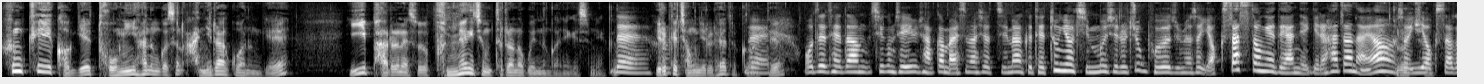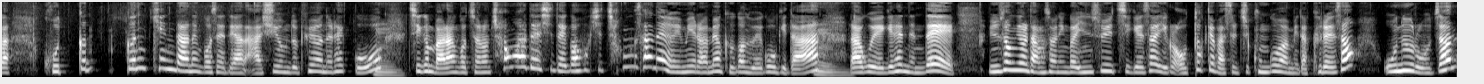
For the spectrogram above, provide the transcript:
흔쾌히 거기에 동의하는 것은 아니라고 하는 게 이 발언에서도 분명히 지금 드러나고 있는 거 아니겠습니까? 네. 이렇게 정리를 해야 될것 네. 같아요. 어제 대담 지금 제입 잠깐 말씀하셨지만 그 대통령 집무실을 쭉 보여주면서 역사성에 대한 얘기를 하잖아요. 그래서 그렇죠. 이 역사가 곧 끝, 끊긴다는 것에 대한 아쉬움도 표현을 했고 음. 지금 말한 것처럼 청와대 시대가 혹시 청산의 의미라면 그건 왜곡이다라고 음. 얘기를 했는데 윤석열 당선인과 인수위 측에서 이걸 어떻게 봤을지 궁금합니다. 그래서 오늘 오전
